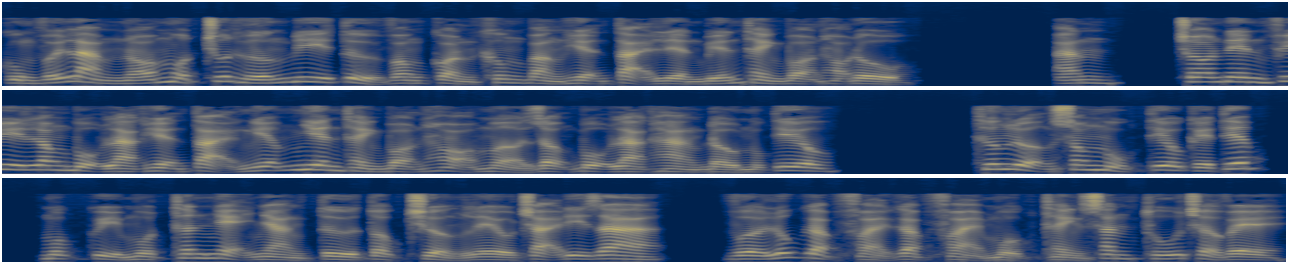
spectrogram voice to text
cùng với làm nó một chút hướng đi tử vong còn không bằng hiện tại liền biến thành bọn họ đồ. Ăn, cho nên phi long bộ lạc hiện tại nghiễm nhiên thành bọn họ mở rộng bộ lạc hàng đầu mục tiêu. Thương lượng xong mục tiêu kế tiếp, một quỷ một thân nhẹ nhàng từ tộc trưởng lều trại đi ra, vừa lúc gặp phải gặp phải một thành săn thú trở về,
